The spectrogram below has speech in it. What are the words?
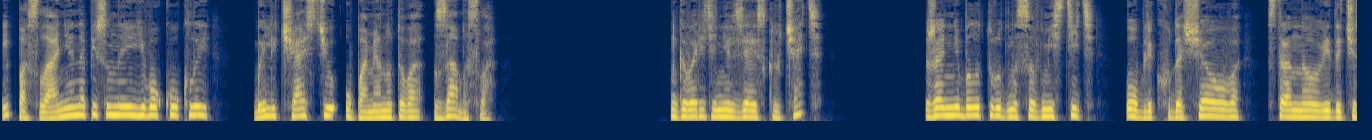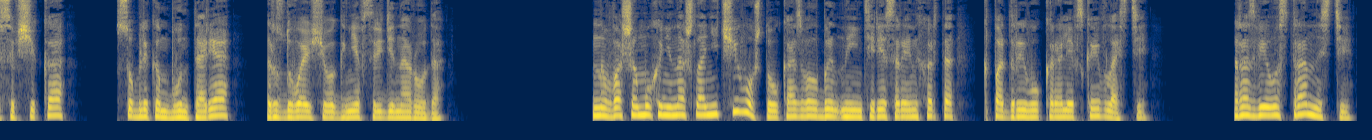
и послания, написанные его куклой, были частью упомянутого замысла. Говорите, нельзя исключать? Жанне было трудно совместить облик худощавого, странного вида часовщика с обликом бунтаря, раздувающего гнев среди народа. Но ваша муха не нашла ничего, что указывало бы на интерес Рейнхарта к подрыву королевской власти. Разве его странности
